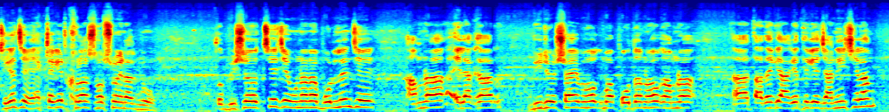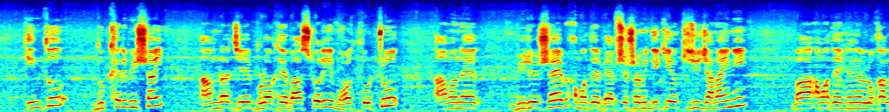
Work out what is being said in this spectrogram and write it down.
ঠিক আছে? একটা গেট খোলা সবসময় রাখব। তো বিষয় হচ্ছে যে ওনারা বললেন যে, আমরা এলাকার বিডিও সাহেব হোক বা প্রধান হোক, আমরা তাদেরকে আগে থেকে জানিয়েছিলাম। কিন্তু দুঃখের বিষয়, আমরা যে ব্লকে বাস করি, ভরতপুর টু, আমাদের বিডিও সাহেব, আমাদের ব্যবসা সমিতিকেও কিছু জানায়নি। বা আমাদের এখানে লোকাল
